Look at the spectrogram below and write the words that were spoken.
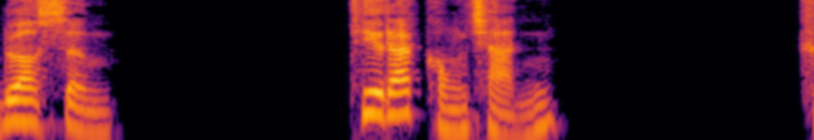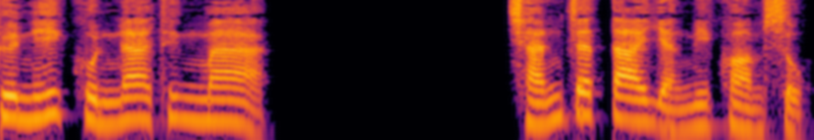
บลอสซมที่รักของฉัน คืนนี้คุณน่าทึ่งมาก ฉันจะตายอย่างมีความสุข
